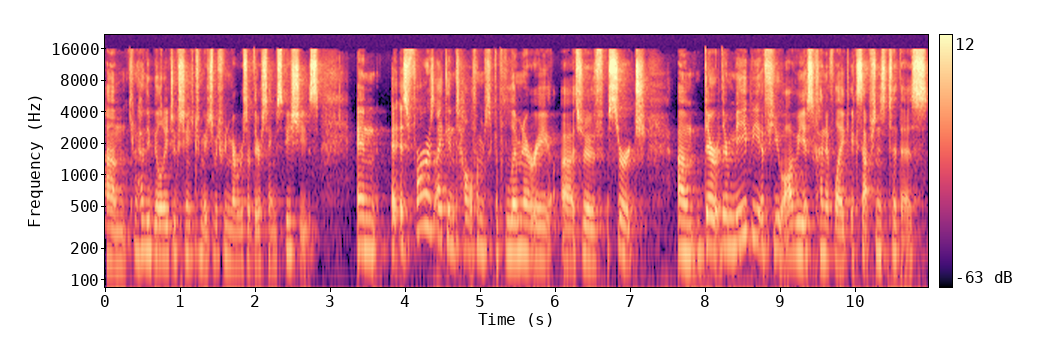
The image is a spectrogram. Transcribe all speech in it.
um, kind of have the ability to exchange information between members of their same species? And as far as I can tell from just like a preliminary uh, sort of search, um, there there may be a few obvious kind of like exceptions to this.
